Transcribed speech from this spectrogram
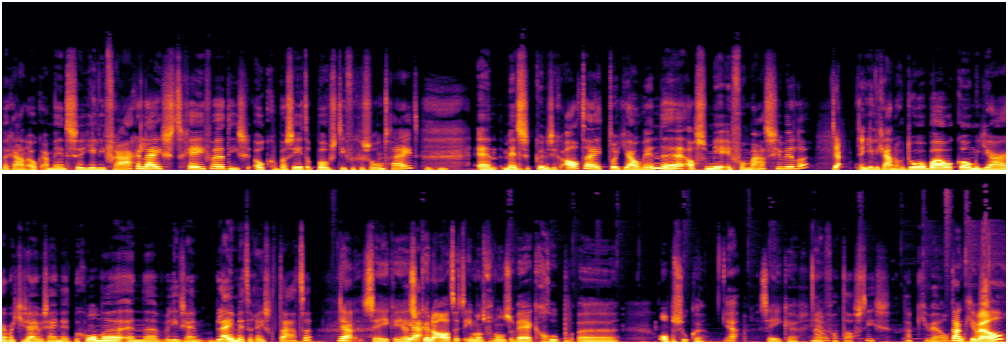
we gaan ook aan mensen jullie vragenlijst geven. Die is ook gebaseerd op positieve gezondheid. En mensen kunnen zich altijd tot jou wenden hè, als ze meer informatie willen. En jullie gaan nog doorbouwen komend jaar. Wat je zei, we zijn net begonnen en eh, jullie zijn blij met de resultaten. Ja, zeker. Ja, Ja. Ze kunnen altijd iemand van onze werkgroep eh, opzoeken. Ja. Zeker. Nou, Ja. fantastisch. Dankjewel. Dankjewel.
